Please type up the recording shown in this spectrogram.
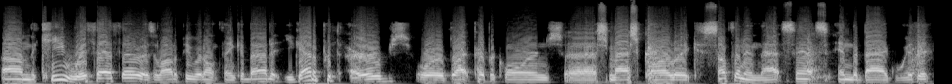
Um, the key with that, though, is a lot of people don't think about it. You got to put the herbs or black peppercorns, uh, smashed garlic, something in that sense in the bag with it.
